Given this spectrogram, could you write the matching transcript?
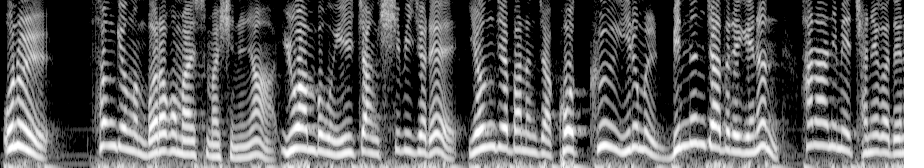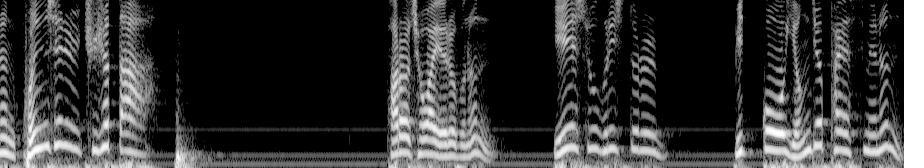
오늘 성경은 뭐라고 말씀하시느냐? 요한복음 1장 12절에 영접하는 자 곧 그 이름을 믿는 자들에게는 하나님의 자녀가 되는 권세를 주셨다. 바로 저와 여러분은 예수 그리스도를 믿고 영접하였으면은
